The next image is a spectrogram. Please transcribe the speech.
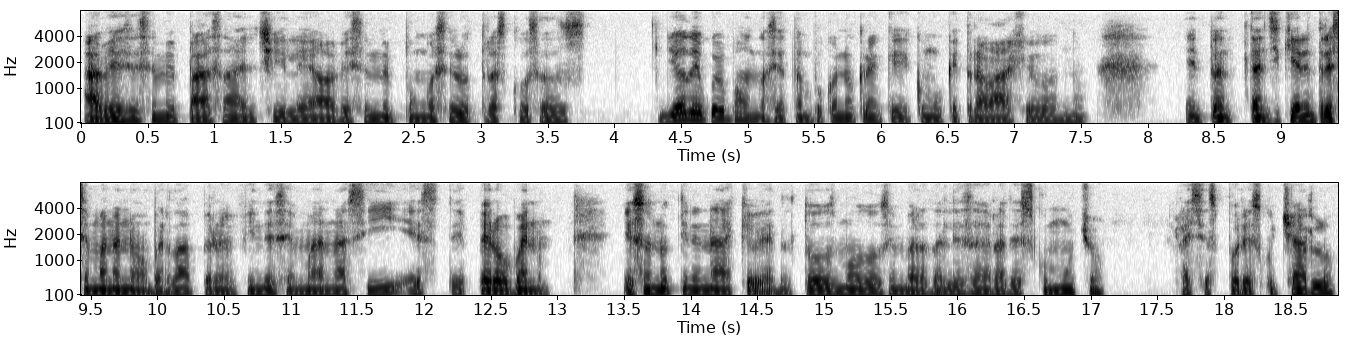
A veces se me pasa el chile, a veces me pongo a hacer otras cosas. Yo de huevón, o sea, tampoco no creen que como que trabaje o no. En tan, tan, siquiera entre semana no, ¿verdad? Pero en fin de semana sí, este, pero bueno, eso no tiene nada que ver. De todos modos, en verdad les agradezco mucho. Gracias por escucharlo.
